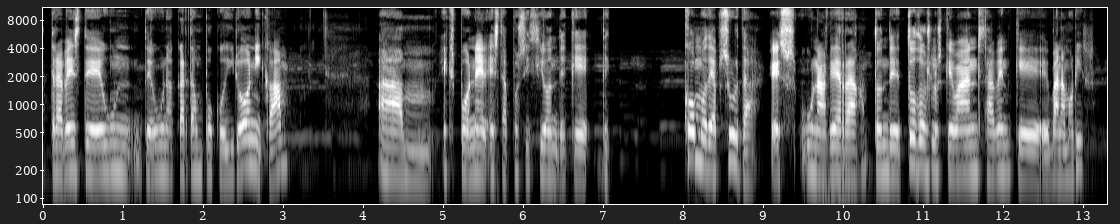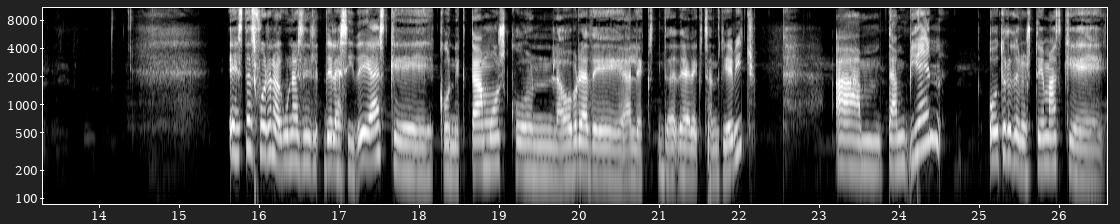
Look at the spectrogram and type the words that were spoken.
través de, una carta un poco irónica, exponer esta posición de que de cómo de absurda es una guerra donde todos los que van saben que van a morir. Estas fueron algunas de, las ideas que conectamos con la obra de, Alex, Alexandrievich. también otro de los temas que,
